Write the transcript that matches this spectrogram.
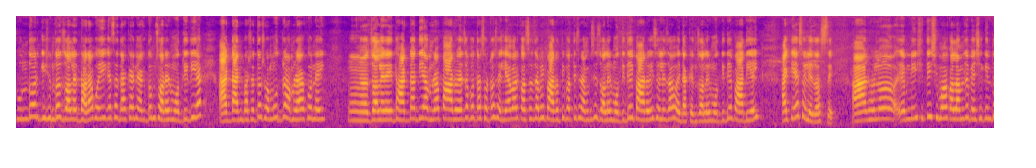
সুন্দর, কি সুন্দর জলের ধারা বয়ে গেছে, দেখেন, একদম চরের মধ্যে দিয়ে। আর ডান পাশে তো সমুদ্র, আমরা এখন এই জলের এই ধারটা দিয়ে আমরা পার হয়ে যাব। তা ছোট ছেলে আবার কাছে যে আমি পার হতে পারতেছি না, আমি কিছু জলের মধ্যে দিয়েই পার হয়ে চলে যাও। ওই দেখেন, জলের মধ্যে দিয়ে পা দিয়েই হাঁটিয়ে চলে যাচ্ছে। আর হলো, এমনি শীতের সময় কলাম যে বেশি কিন্তু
